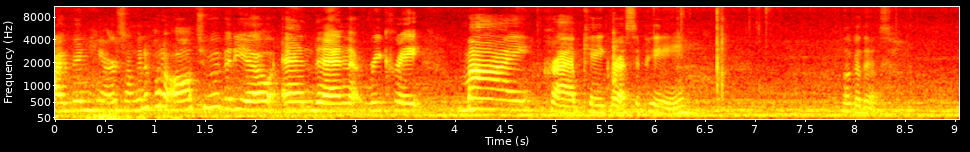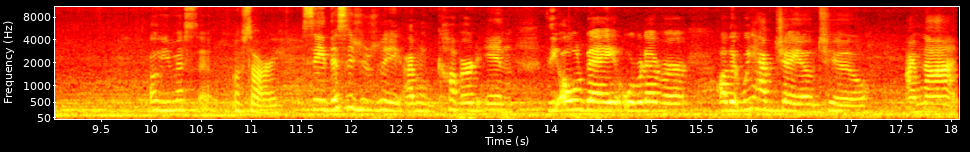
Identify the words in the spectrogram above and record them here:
I've been here, so I'm gonna put it all to a video and then recreate my crab cake recipe. Look at this. Oh, you missed it. I'm sorry. See, this is usually I'm covered in the Old Bay or whatever. Other we have Jo too. I'm not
